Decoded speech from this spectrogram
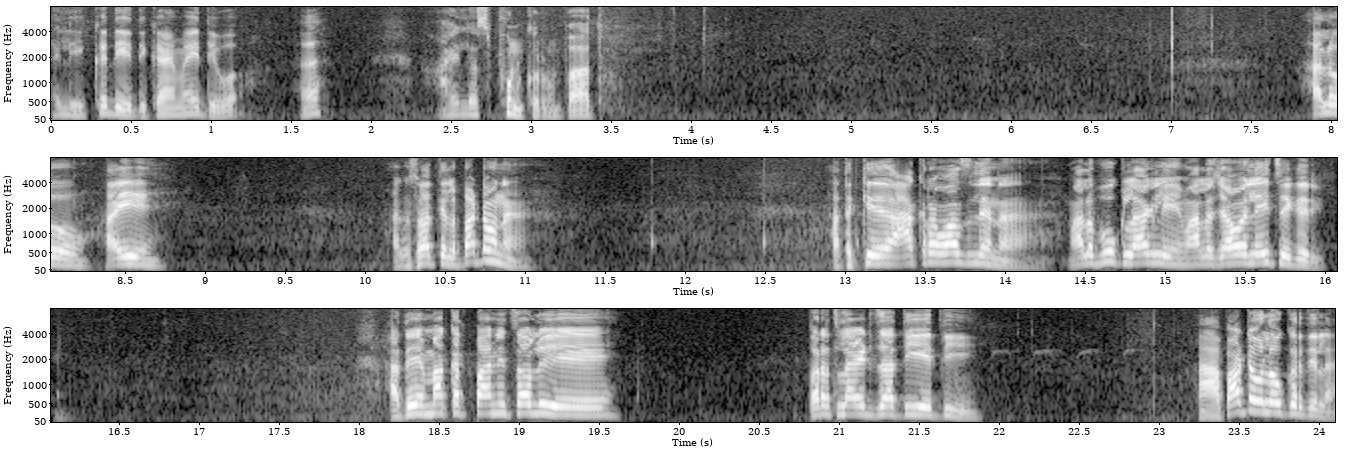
आईली कधी येते? काय माहिती व हा? आईलाच फोन करून पाहतो. हॅलो आई. अगं स्वातीला पाठव ना. आता के अकरा वाजले ना. मला भूक लागली मला जेवायला यायचं घरी. आता हे मकात पाणी चालू आहे. परत लाइट जाती येते हां पाठव लवकर तिला.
